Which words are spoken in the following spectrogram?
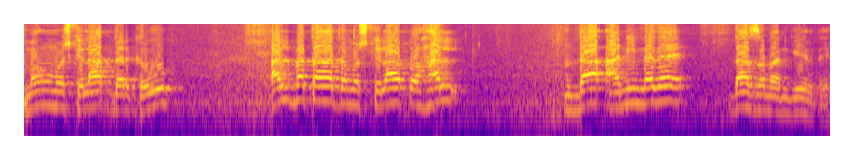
مونږ مشکلات درک کوو البته د مشکلاتو حل دا آنی نه ده دا زمانګیر دی.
